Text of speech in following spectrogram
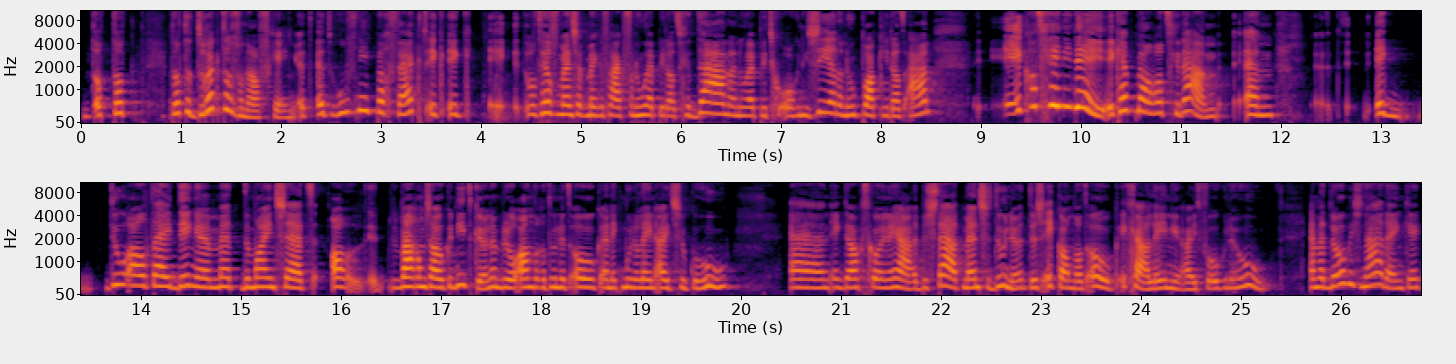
Dat, dat, dat de druk er vanaf ging. Het, het hoeft niet perfect. Ik, ik, want heel veel mensen hebben me gevraagd van hoe heb je dat gedaan en hoe heb je het georganiseerd en hoe pak je dat aan. Ik had geen idee. Ik heb maar wat gedaan. En ik doe altijd dingen met de mindset, waarom zou ik het niet kunnen? Ik bedoel, anderen doen het ook en ik moet alleen uitzoeken hoe. En ik dacht gewoon, nou ja, het bestaat, mensen doen het, dus ik kan dat ook. Ik ga alleen nu uitvogelen hoe. En met logisch nadenken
